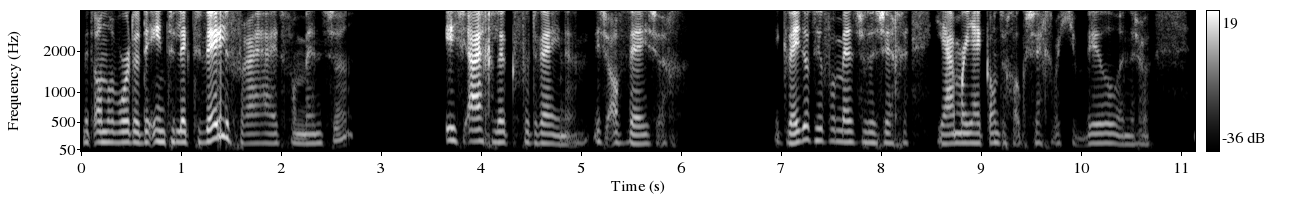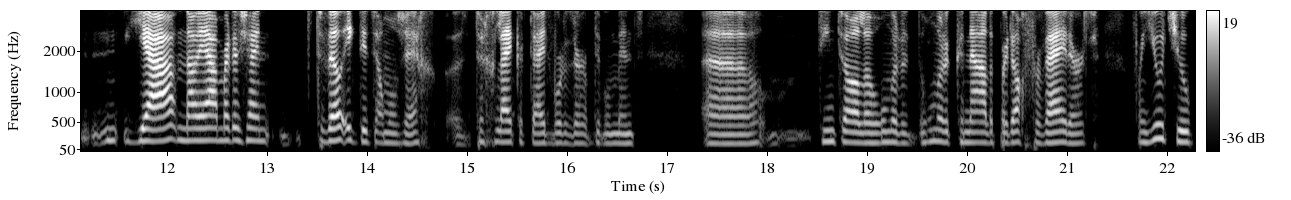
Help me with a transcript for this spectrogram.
met andere woorden, de intellectuele vrijheid van mensen, is eigenlijk verdwenen, is afwezig. Ik weet dat heel veel mensen zullen zeggen: ja, maar jij kan toch ook zeggen wat je wil en zo. Ja, nou ja, maar er zijn, terwijl ik dit allemaal zeg, eh, tegelijkertijd worden er op dit moment uh, tientallen, honderden, honderden kanalen per dag verwijderd van YouTube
